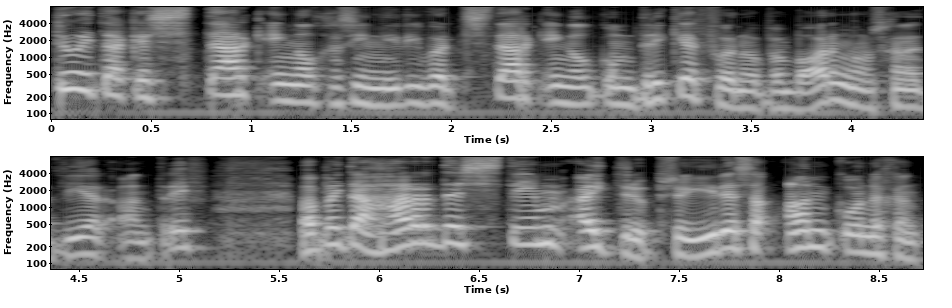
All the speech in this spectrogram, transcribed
Toe het ek 'n sterk engel gesien. Hierdie woord sterk engel kom 3 keer voor in Openbaring. Ons gaan dit weer aantref. Wat met 'n harde stem uitroep. So hier is 'n aankondiging.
